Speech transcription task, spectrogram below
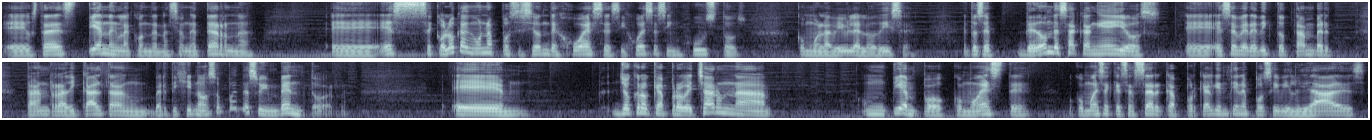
eh, ustedes tienen la condenación eterna. Eh, es, se colocan en una posición de jueces y jueces injustos, como la Biblia lo dice. Entonces, ¿de dónde sacan ellos eh, ese veredicto tan, tan radical, tan vertiginoso? Pues de su invento. Eh, yo creo que aprovechar una, un tiempo como este, o como ese que se acerca, porque alguien tiene posibilidades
